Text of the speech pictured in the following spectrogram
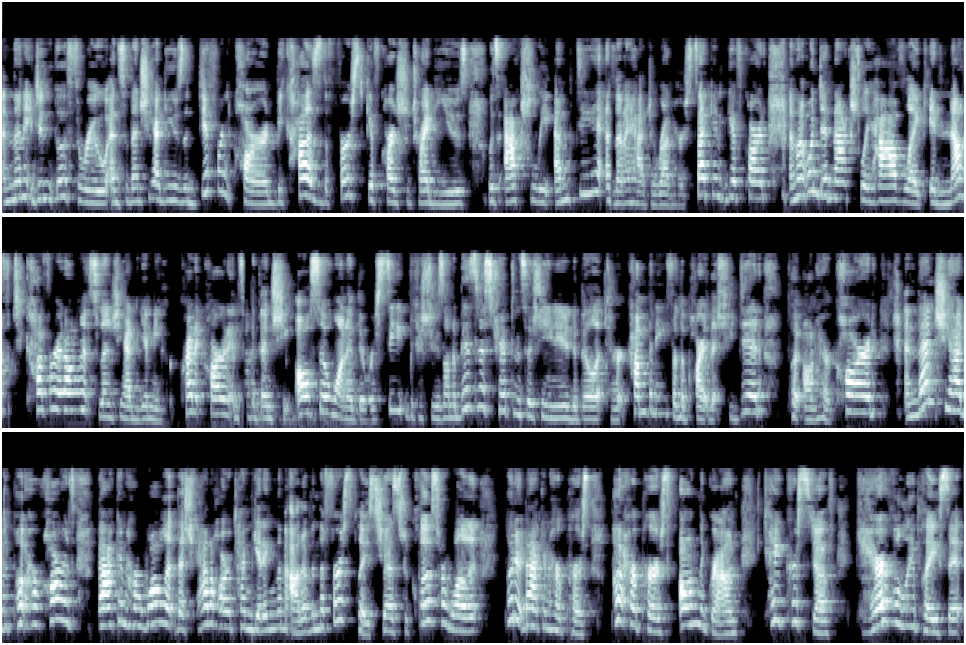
And then it didn't go through and so then she had to use a different card because the first gift card she tried to use was actually empty and then I had to run her second gift card and that one didn't actually have like enough to cover it on it. So then she had to give me her credit card. And but then she also wanted the receipt because she was on a business trip. And so she needed to bill it to her company for the part that she did put on her card. And then she had to put her cards back in her wallet that she had a hard time getting them out of in the first place. She has to close her wallet, put it back in her purse, put her purse on the ground, take her stuff, carefully place it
